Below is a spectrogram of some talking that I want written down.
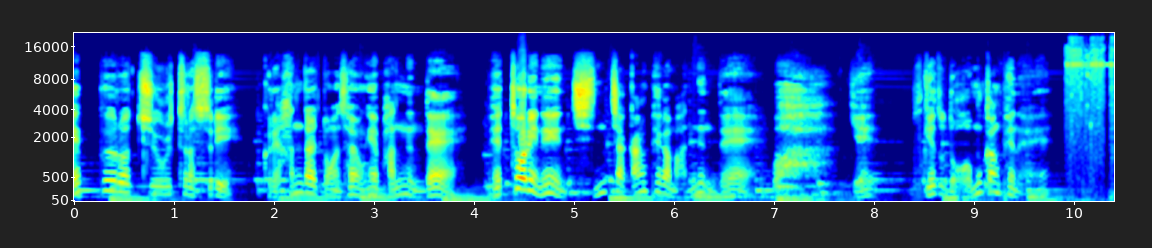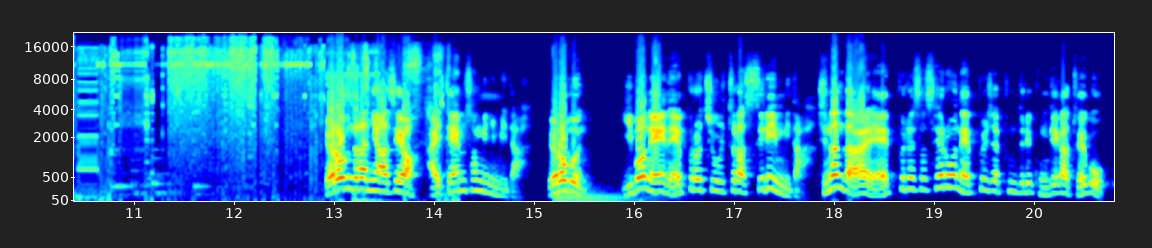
애플워치 울트라 3 그래 한 달 동안 사용해 봤는데 배터리는 진짜 깡패가 맞는데 와 얘 무게도 너무 깡패네 여러분들 안녕하세요. 아이템 성민입니다. 여러분, 이번엔 애플워치 울트라 3입니다. 지난달 애플에서 새로운 애플 제품들이 공개가 되고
